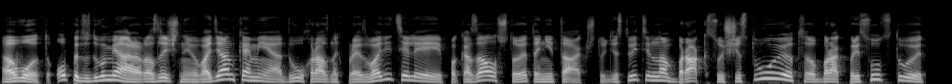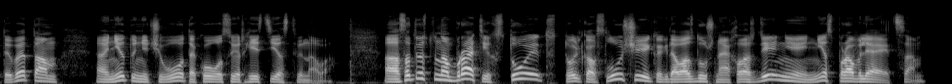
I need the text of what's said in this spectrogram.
А вот, опыт с двумя различными водянками двух разных производителей показал, что это не так, что действительно брак существует, брак присутствует, и в этом нету ничего такого сверхъестественного. А, соответственно, брать их стоит только в случае, когда воздушное охлаждение не справляется.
